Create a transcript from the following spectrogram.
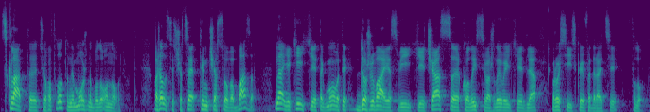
Склад е, цього флоту не можна було оновлювати. Вважалося, що це тимчасова база, на якій, так мовити, доживає свій час е, колись важливий для Російської Федерації флот.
